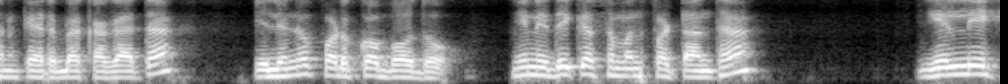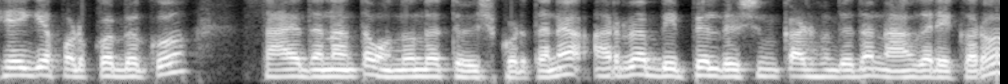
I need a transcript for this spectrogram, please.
ತನಕ ಇರಬೇಕಾಗತ್ತೆ. ಇಲ್ಲಿನೂ ಪಡ್ಕೋಬಹುದು ಇನ್ನು ಇದಕ್ಕೆ ಸಂಬಂಧಪಟ್ಟಂತ ಎಲ್ಲಿ ಹೇಗೆ ಪಡ್ಕೋಬೇಕು ಸಹಾಯಧನ ಅಂತ ಒಂದೊಂದು ತಿಳಿಸ್ಕೊಡ್ತಾನೆ. ಅರ್ಹ B P L ration card ಹೊಂದಿದ ನಾಗರಿಕರು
